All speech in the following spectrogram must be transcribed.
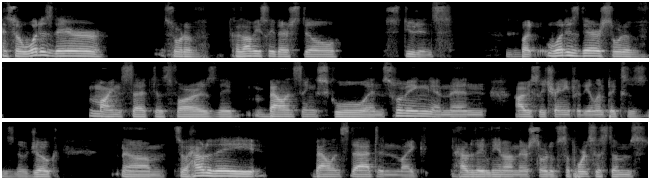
and so what is their sort of because obviously they're still students, mm-hmm. but what is their sort of mindset as far as they balancing school and swimming and then obviously training for the olympics is, is no joke um, so how do they balance that and like how do they lean on their sort of support systems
